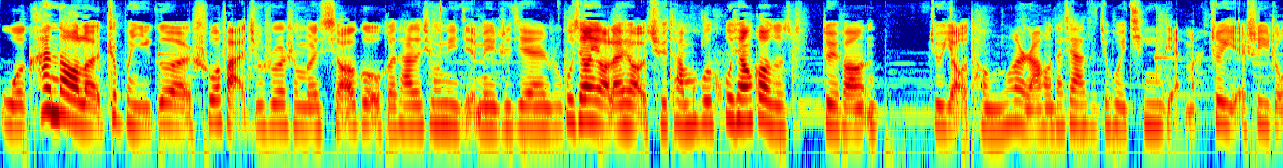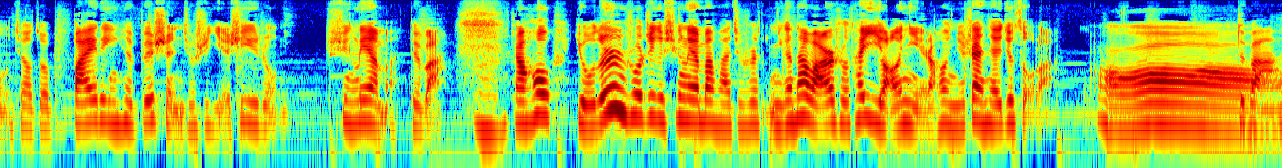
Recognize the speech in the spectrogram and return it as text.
我看到了这么一个说法，就说什么小狗和它的兄弟姐妹之间互相咬来咬去，他们会互相告诉对方就咬疼了，然后它下次就会轻一点嘛。这也是一种叫做 bite inhibition，就是也是一种训练嘛，对吧？嗯，然后有的人说这个训练办法就是你跟他玩的时候，他一咬你，然后你就站起来就走了，哦，对吧？？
